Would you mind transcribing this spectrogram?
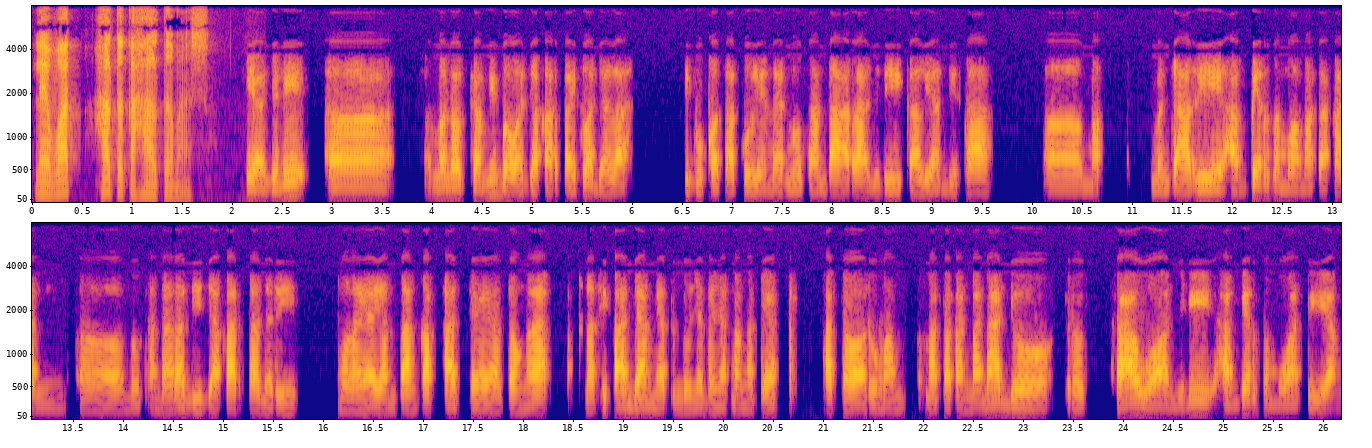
lewat halte ke halte, Mas? Iya, jadi uh, menurut kami bahwa Jakarta itu adalah ibu kota kuliner Nusantara. Jadi kalian bisa uh, mencari hampir semua masakan uh, Nusantara di Jakarta dari mulai ayam tangkap Aceh atau enggak nasi padang ya tentunya banyak banget ya. Atau rumah masakan Manado terus rawon. Jadi hampir semua sih yang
